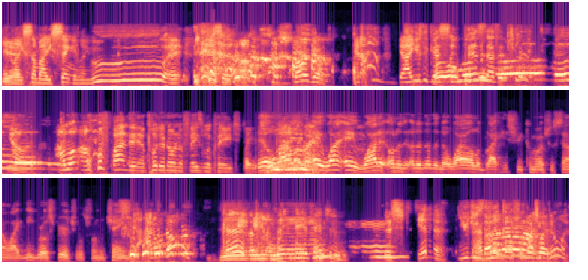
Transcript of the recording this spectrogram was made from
and Yeah. like somebody singing like ooh and, and it's a uh, burger. And I, yeah, I used to get so pissed as a kid. Yo, I'm gonna find it and put it on the Facebook page. Like, Yo, why, do you why- hey, why, hey, why did, on, a, on another note, why all the Black History commercials sound like Negro spirituals from the chain? I don't know. Cause that's what they pay attention. This- yeah, you just No, no, look no, up for what you're doing.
